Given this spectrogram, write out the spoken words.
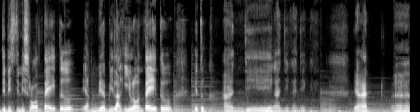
jenis-jenis lonte itu yang dia bilang ilonte itu itu anjing anjing anjing. Ya kan? Uh,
